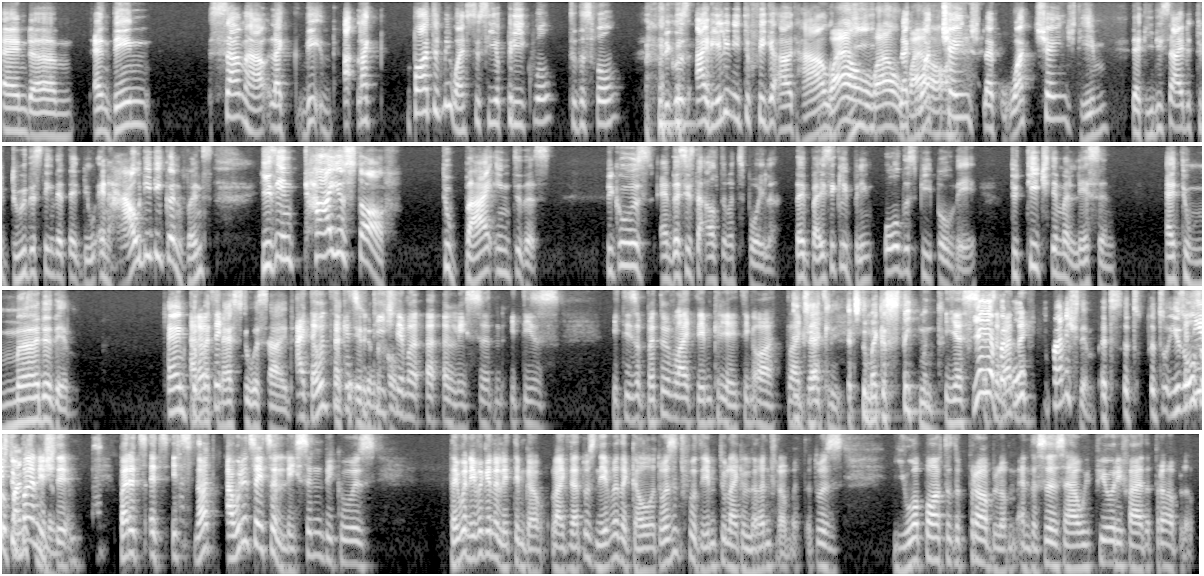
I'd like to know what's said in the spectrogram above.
And um and then somehow like the uh, like part of me wants to see a prequel to this film because I really need to figure out how Well, he- well, like well. what changed like what changed him that he decided to do this thing that they do and how did he convince his entire staff to buy into this because and this is the ultimate spoiler they basically bring all these people there to teach them a lesson and to murder them and I don't commit think- mass suicide I don't think it's to of the teach film. them a, a, a lesson. It is it is a bit of like them creating art. Like that's- exactly. It's to make a statement. Yes. yeah yeah but about all to punish them it's it's it's he's it also is to punish them. them. But it's it's it's not I wouldn't say it's a lesson because they were never gonna let them go. Like that was never the goal. It wasn't for them to like learn from it. It was you are part of the problem and this is how we purify the problem.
